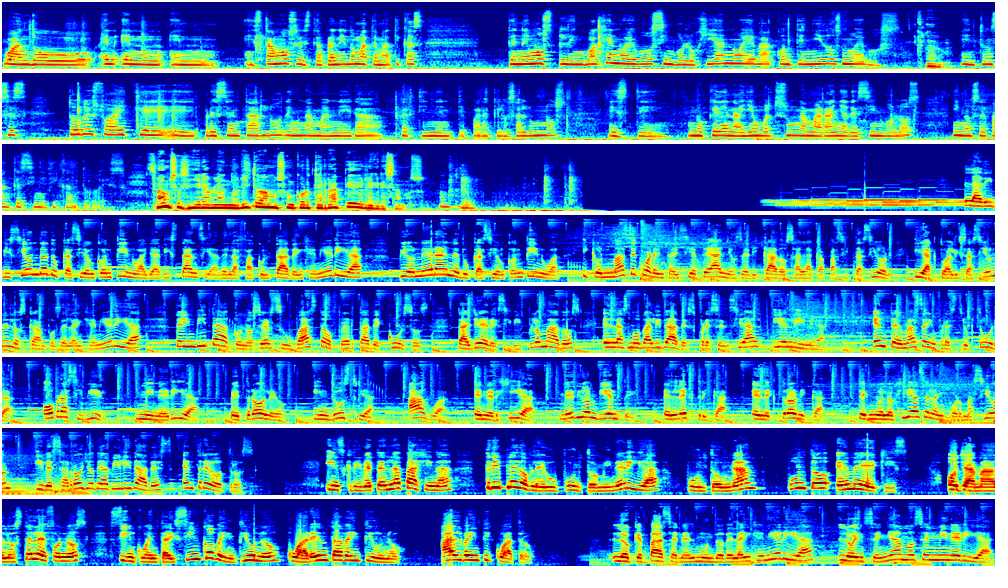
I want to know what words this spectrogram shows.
cuando en, estamos este, aprendiendo matemáticas, tenemos lenguaje nuevo, simbología nueva, contenidos nuevos. Claro. Entonces, todo eso hay que eh, presentarlo de una manera pertinente para que los alumnos este, no queden ahí envueltos en una maraña de símbolos y no sepan qué significan todo eso. Vamos a seguir hablando. Ahorita vamos a un corte rápido y regresamos. La División de Educación Continua y a Distancia de la Facultad de Ingeniería, pionera en educación continua y con más de 47 años dedicados a la capacitación y actualización en los campos de la ingeniería, te invita a conocer su vasta oferta de cursos, talleres y diplomados en las modalidades presencial y en línea, en temas de infraestructura, obra civil, minería, petróleo, industria, agua, energía, medio ambiente, eléctrica, electrónica, tecnologías de la información y desarrollo de habilidades, entre otros. Inscríbete en la página www.minería.unam.mx o llama a los teléfonos 5521 4021 al 24. Lo que pasa en el mundo de la ingeniería lo enseñamos en minería.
